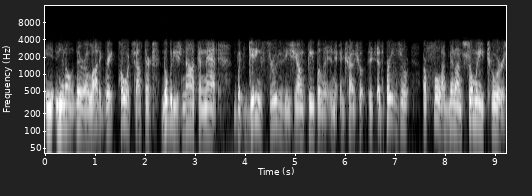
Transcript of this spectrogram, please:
You know, there are a lot of great poets out there. Nobody's knocking that, but getting through to these young people and, and trying to show the prisons are, are full. I've been on so many tours,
